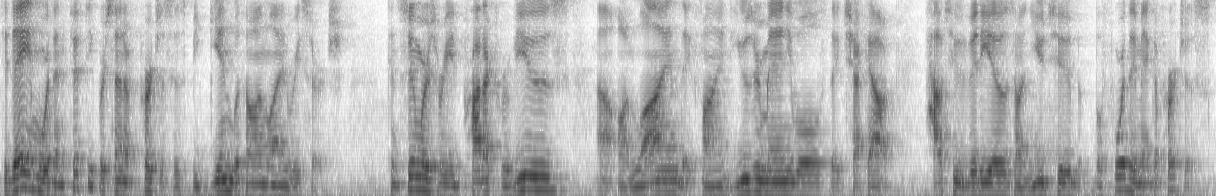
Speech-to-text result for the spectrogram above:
Today more than 50% of purchases begin with online research. Consumers read product reviews uh, online they find user manuals they check out how-to videos on youtube before they make a purchase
